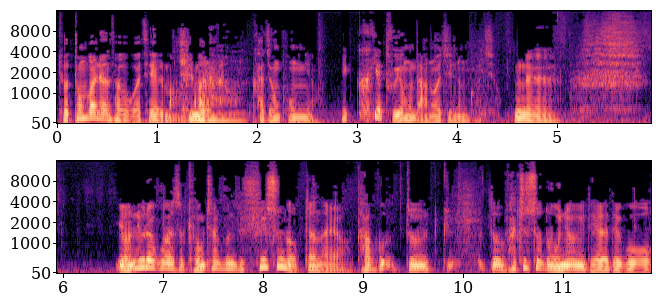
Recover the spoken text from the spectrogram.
교통 관련 사고가 제일 많고 제일 많아요. 가정 폭력 이 크게 두 형 나눠지는 거죠. 네. 연휴라고 해서 경찰분들 쉴 수는 없잖아요. 다또또 또 파출소도 운영이 돼야 되고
